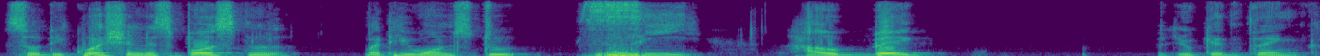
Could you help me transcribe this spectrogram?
So the question is personal, but he wants to see how big you can think.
